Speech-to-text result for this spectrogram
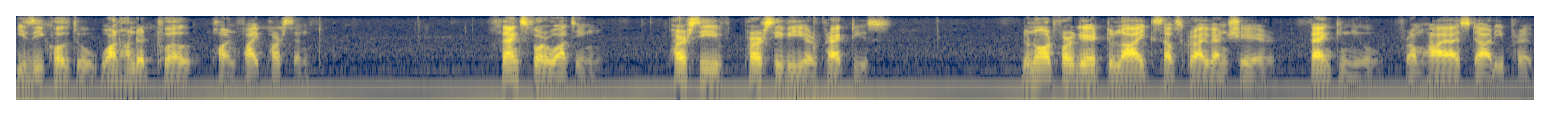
is equal to 112.5 percent. Thanks for watching perceive persevere practice. Do not forget to like subscribe and share. Thanking you from higher study prep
